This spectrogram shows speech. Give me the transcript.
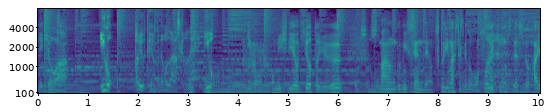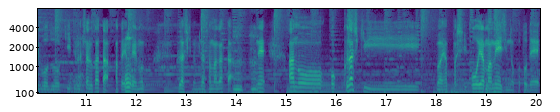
え今日は囲碁というテーマでございますけどね囲碁以後、お見知りおきをという番組宣伝を作りましたけども、そういう気持ちですよ。ハイボーズを聞いてらっしゃる方、またうん FM 倉敷の皆様方。うんうん。ね。あの倉敷はやっぱし大山名人のことで、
